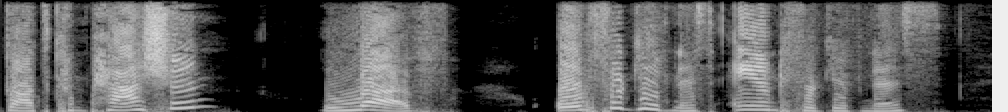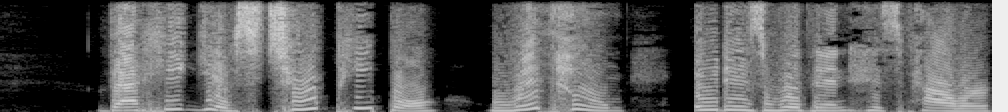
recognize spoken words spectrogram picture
God's compassion, love, or forgiveness and forgiveness that he gives to people with whom it is within his power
